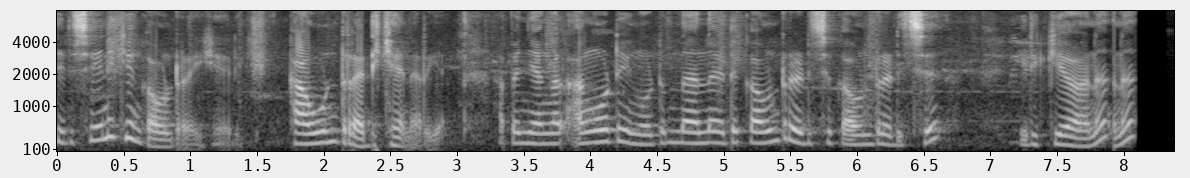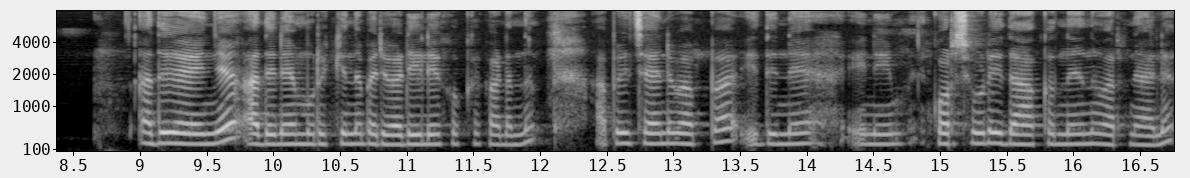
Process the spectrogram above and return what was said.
തിരിച്ച് എനിക്കും കൗണ്ടർ അടിക്കായിരിക്കും. കൗണ്ടർ അടിക്കാനറിയാം. അപ്പം ഞങ്ങൾ അങ്ങോട്ടും ഇങ്ങോട്ടും നന്നായിട്ട് കൗണ്ടർ അടിച്ച് കൗണ്ടർ അടിച്ച് ഇരിക്കുകയാണ് അത് കഴിഞ്ഞ് അതിനെ മുറിക്കുന്ന പരിപാടിയിലേക്കൊക്കെ കടന്ന്. അപ്പോൾ ഈ ചേന്റെ പപ്പ ഇതിനെ ഇനിയും കുറച്ചുകൂടി ഇതാക്കുന്നതെന്ന് പറഞ്ഞാൽ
